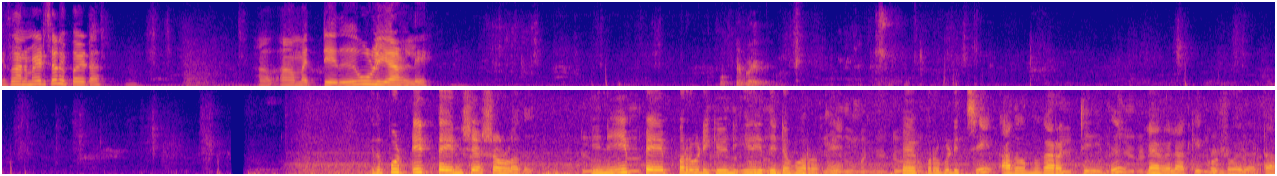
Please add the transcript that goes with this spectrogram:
ഈ സാധനം മേടിച്ചാണ് ഇപ്പം ഏട്ടാ. ആ മറ്റേത് ഉളിയാണല്ലേ? ഇത് പൊട്ടിയിട്ടതിന് ശേഷമുള്ളത്. ഇനി പേപ്പർ പിടിക്കും ഇതിന്റെ ഇതിന്റെ പുറമെ പേപ്പർ പിടിച്ച് അതൊന്ന് കറക്റ്റ് ചെയ്ത് ലെവലാക്കി കൊണ്ടുവരിക കേട്ടോ.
